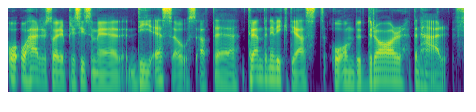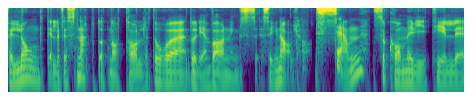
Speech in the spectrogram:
Och, och här så är det precis som med DSOs, att eh, trenden är viktigast och om du drar den här för långt eller för snabbt åt något håll, då, då är det en varningssignal. Sen så kommer vi till eh,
